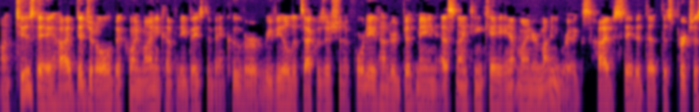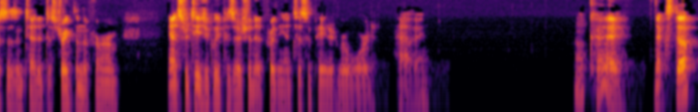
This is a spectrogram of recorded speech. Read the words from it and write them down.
On Tuesday, Hive Digital, a Bitcoin mining company based in Vancouver, revealed its acquisition of 4,800 Bitmain S19K Antminer mining rigs. Hive stated that this purchase is intended to strengthen the firm and strategically position it for the anticipated reward halving. Okay, Next up,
